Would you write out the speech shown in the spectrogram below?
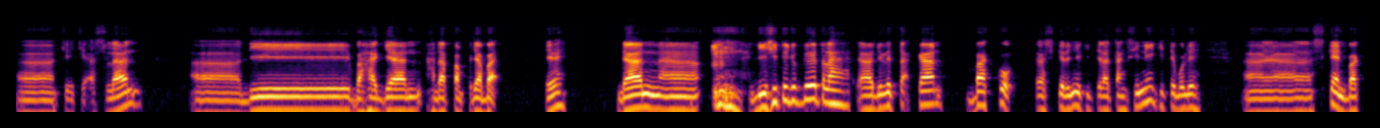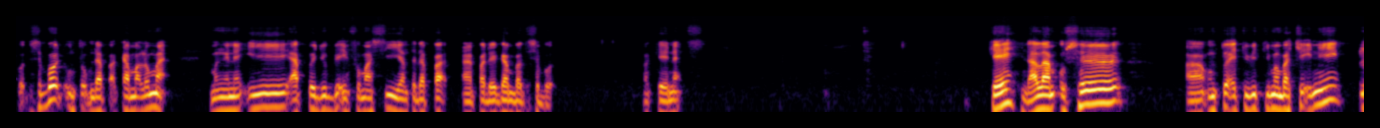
uh, Cik Cik Aslan uh, di bahagian hadapan pejabat. Yeah. Dan uh, di situ juga telah uh, diletakkan uh, sekiranya kita datang sini kita boleh uh, scan barcode tersebut untuk mendapatkan maklumat mengenai apa juga informasi yang terdapat uh, pada gambar tersebut. Okay, next. Okay, dalam usaha uh, untuk aktiviti membaca ini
